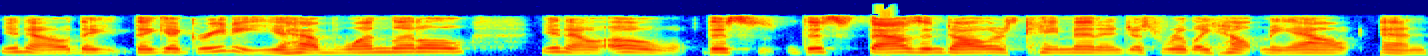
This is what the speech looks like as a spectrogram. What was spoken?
You know, they they get greedy. You have one little, you know, oh, this this thousand dollars came in and just really helped me out, and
